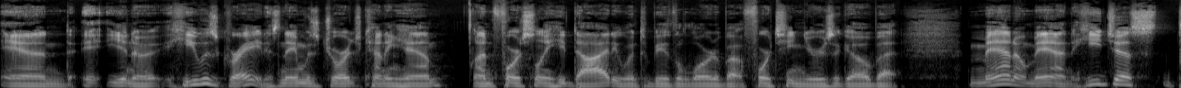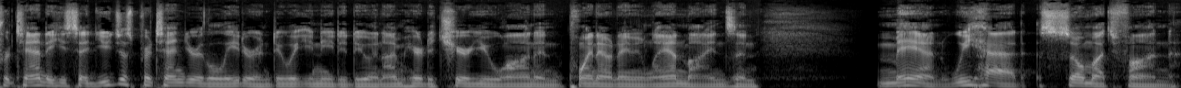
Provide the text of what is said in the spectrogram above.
And, it, you know, he was great. His name was George Cunningham. Unfortunately, he died. He went to be the Lord about 14 years ago. But man, oh man, he just pretended. He said, You just pretend you're the leader and do what you need to do. And I'm here to cheer you on and point out any landmines. And man, we had so much fun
